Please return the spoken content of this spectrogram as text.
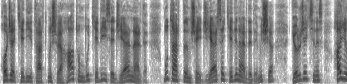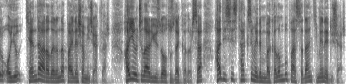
hoca kediyi tartmış ve hatun bu kedi ise ciğer nerede? Bu tarttığım şey ciğerse kedi nerede demiş ya. Göreceksiniz hayır oyu kendi aralarında paylaşamayacaklar. Hayırcılar %30'da kalırsa hadi siz taksim edin bakalım bu pastadan kime ne düşer?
